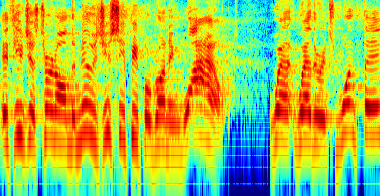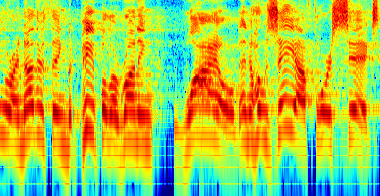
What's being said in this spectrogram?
If you just turn on the news, you see people running wild whether it's one thing or another thing, but people are running wild. And Hosea 4 6,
